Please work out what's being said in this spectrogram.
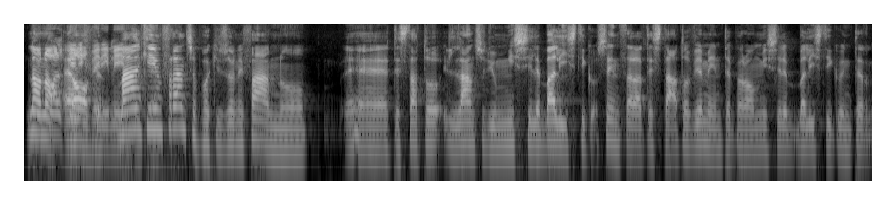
No, no, è ovvio. Ma anche c'è. in Francia pochi giorni fa hanno eh, testato il lancio di un missile balistico, senza la testata ovviamente, però un missile balistico inter-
